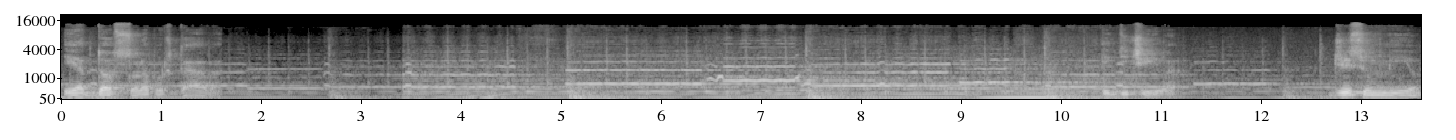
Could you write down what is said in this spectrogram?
e addosso la portava. E diceva, Gesù mio,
